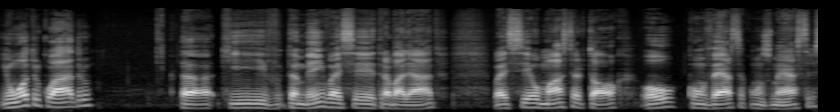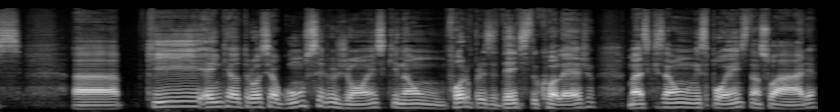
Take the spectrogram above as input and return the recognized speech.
E um outro quadro uh, que também vai ser trabalhado vai ser o Master Talk, ou Conversa com os Mestres. Uh, que em que eu trouxe alguns cirurgiões que não foram presidentes do colégio, mas que são expoentes na sua área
